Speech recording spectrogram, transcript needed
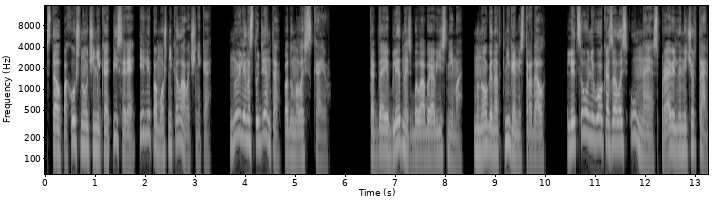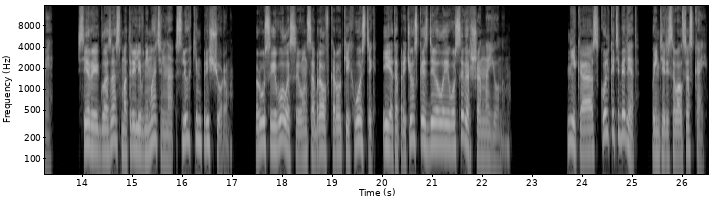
Стал похож на ученика-писаря или помощника лавочника. Ну или на студента, подумалось Скаю. Тогда и бледность была бы объяснима. Много над книгами страдал. Лицо у него оказалось умное, с правильными чертами. Серые глаза смотрели внимательно, с легким прищуром. Русые волосы он собрал в короткий хвостик, и эта прическа сделала его совершенно юным. «Ника, а сколько тебе лет?» — поинтересовался Скай.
